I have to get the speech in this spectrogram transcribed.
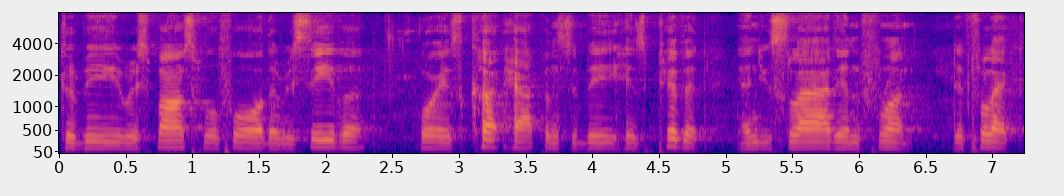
to be responsible for the receiver, where his cut happens to be his pivot, and you slide in front, deflect,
